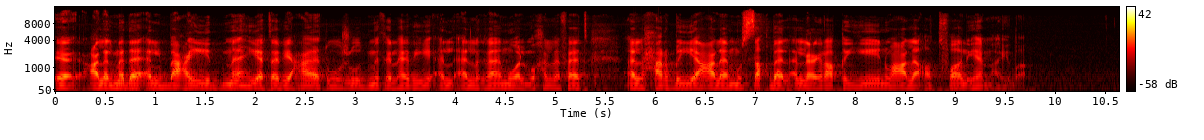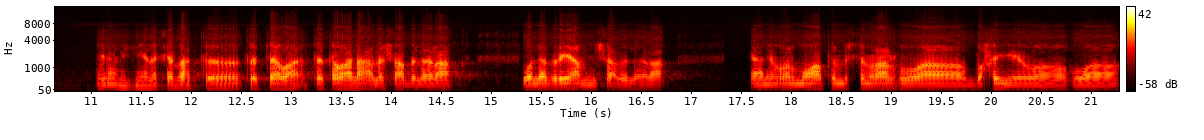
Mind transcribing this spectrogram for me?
آه، على المدى البعيد ما هي تبعات وجود مثل هذه الألغام والمخلفات الحربية على مستقبل العراقيين وعلى أطفالهم أيضا؟ يعني هي نكبات تتوالى على شعب العراق. والأبرياء من شعب العراق. يعني والمواطن باستمرار هو ضحية وهو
